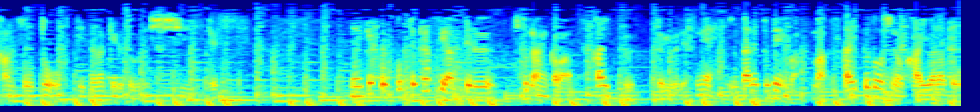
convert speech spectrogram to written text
感想等を送っていただけると嬉しいです。で結構、ポッドキャストやってる人なんかは、スカイプというですね、インターネット電話、まあ、スカイプ同士の会話だと、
